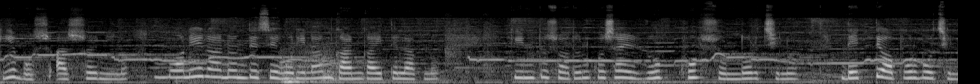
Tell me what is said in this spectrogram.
গিয়ে বস আশ্রয় নিল। মনের আনন্দে সে হরিনাম গান গাইতে লাগল। কিন্তু সদন কষাইয়ের রূপ খুব সুন্দর ছিল, দেখতে অপূর্ব ছিল।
